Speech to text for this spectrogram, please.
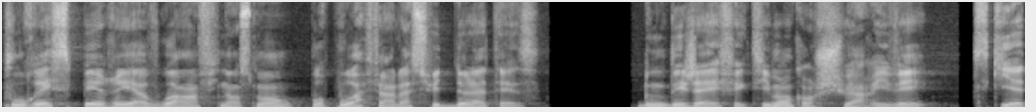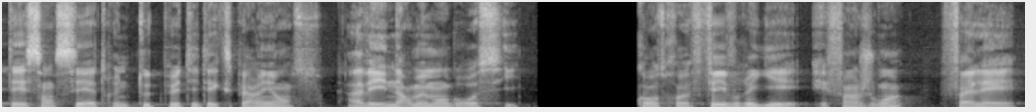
pour espérer avoir un financement pour pouvoir faire la suite de la thèse. Donc déjà, effectivement, quand je suis arrivé, ce qui était censé être une toute petite expérience avait énormément grossi qu'entre février et fin juin, fallait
